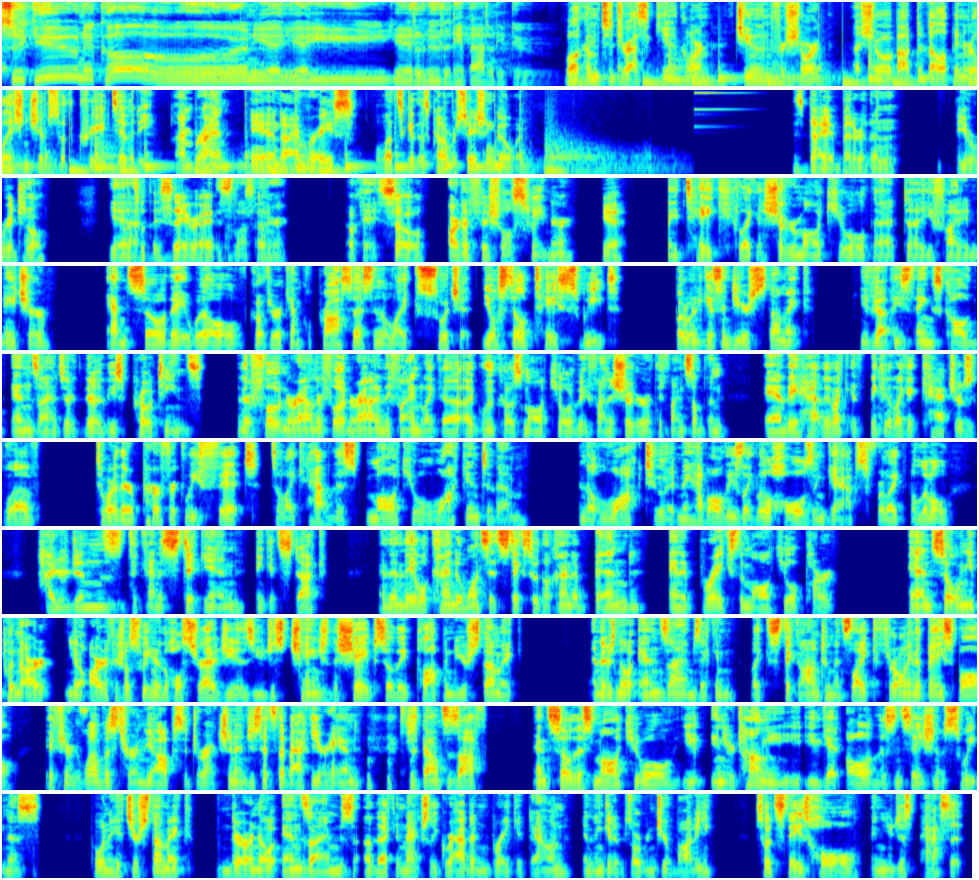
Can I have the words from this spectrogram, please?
Jurassic Unicorn. Yeah, yeah, yeah. Doodly battly doo. Welcome to Jurassic Unicorn, JUUN for short, a show about developing relationships with creativity. I'm Bryan. And I'm Rayce. Let's get this conversation going. Is diet better than the original? Yeah, That's what they say, right? it's a lot So, better. Okay, so artificial sweetener, Yeah. they take like a sugar molecule that uh, you find in nature. And so they will go through a chemical process and they'll like switch it. You'll still taste sweet, but when it gets into your stomach, you've got these things called enzymes or they're these proteins and they're floating around, they're floating around and they find like a, a glucose molecule or they find a sugar or they find something. And they have, they're like, think of it like a catcher's glove to where they're perfectly fit to like have this molecule lock into them and they'll lock to it and they have all these like little holes and gaps for like the little hydrogens to kind of stick in and get stuck. And then they will kind of once it sticks to it they'll kind of bend and it breaks the molecule apart. And so when you put an art you know artificial sweetener the whole strategy is you just change the shape so they plop into your stomach and there's no enzymes that can like stick onto them it's like throwing a baseball if your glove was turned the opposite direction and just hits the back of your hand it just bounces off. And so this molecule, you in your tongue, you, you get all of the sensation of sweetness, but when it hits your stomach, there are no enzymes uh, that can actually grab it and break it down and then get absorbed into your body. So it stays whole, and you just pass it.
